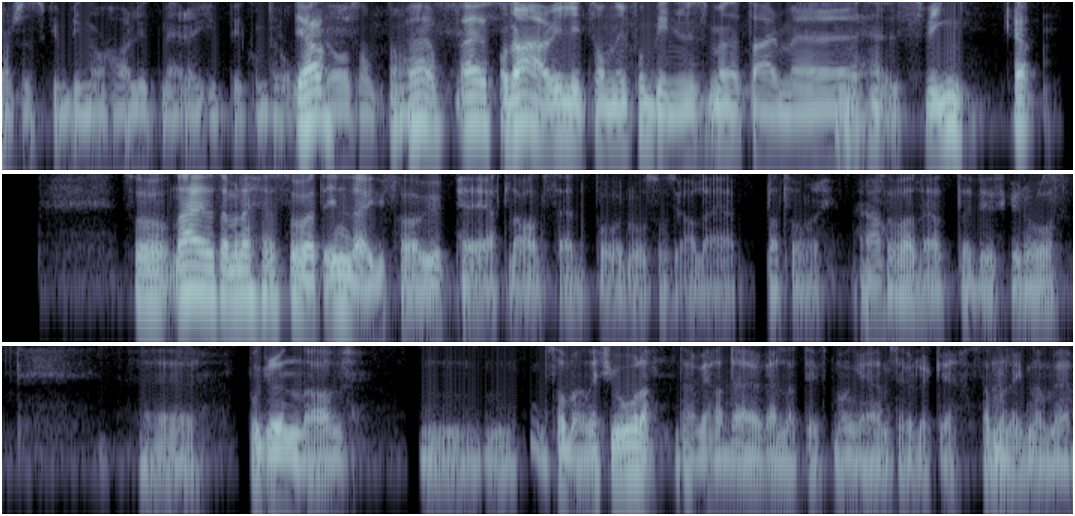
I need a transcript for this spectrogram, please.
kanskje skulle begynne å ha litt mer hyppige kontroller Ja. og sånt nå. Ja, nei, Og da er vi litt sånn i forbindelse med dette her med sving. Så, nei, det stemmer det. Jeg så et innlegg fra UP et eller annet sted på noen sosiale plattformer. Ja. Så var det at de skulle nå eh, På grunn av mm, sommeren i fjor, da, der vi hadde relativt mange MC-ulykker sammenlignet med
